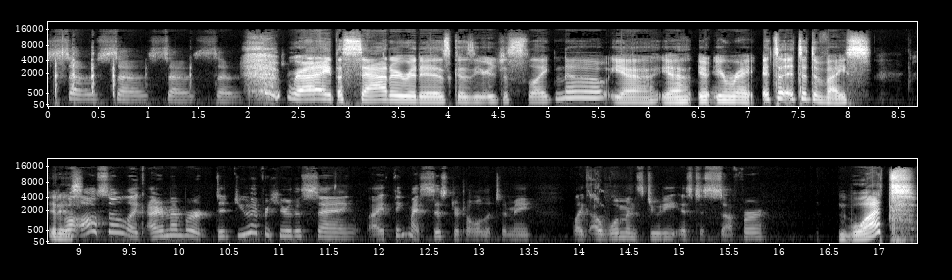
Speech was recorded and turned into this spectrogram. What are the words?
so so so so. tragic." right. The sadder it is because you're just like, no, yeah, yeah, you're, you're right. It's a it's a device. It is. Well, also, like I remember, did you ever hear this saying? I think my sister told it to me. Like a woman's duty is to suffer. what?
